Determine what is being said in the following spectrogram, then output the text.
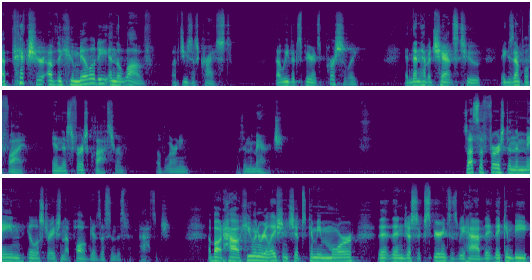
a picture of the humility and the love of Jesus Christ that we've experienced personally, and then have a chance to exemplify in this first classroom of learning within the marriage. So that's the first and the main illustration that Paul gives us in this passage about how human relationships can be more than, than just experiences we have. They, they can be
